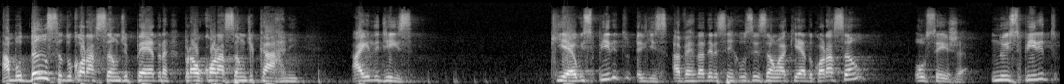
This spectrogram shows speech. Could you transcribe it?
a mudança do coração de pedra para o coração de carne. Aí ele diz: que é o espírito, ele diz, a verdadeira circuncisão aqui é do coração, ou seja, no espírito,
